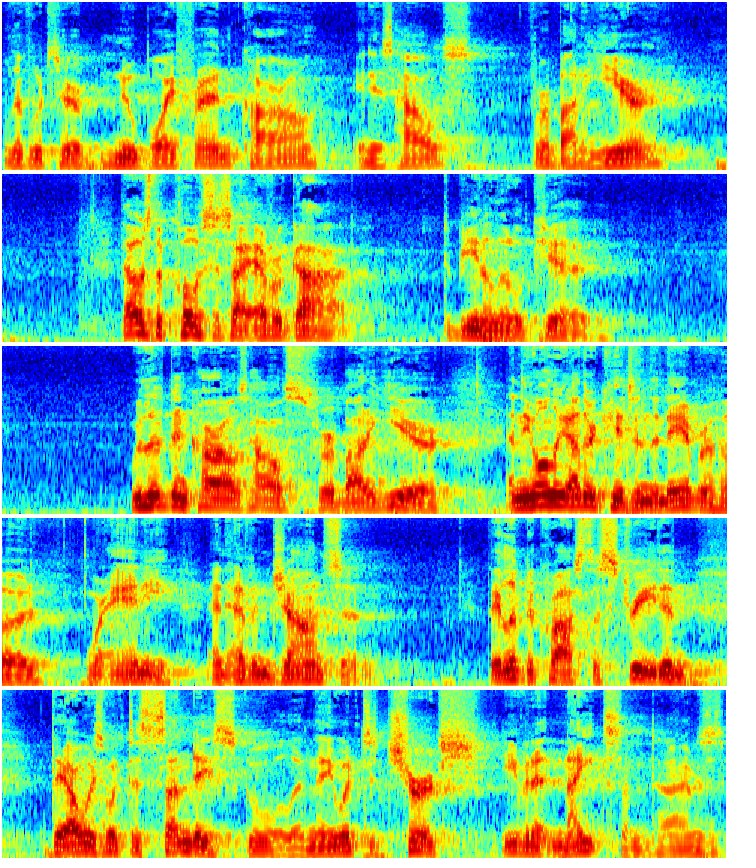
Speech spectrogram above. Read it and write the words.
lived with her new boyfriend, Carl, in his house for about a year. That was the closest I ever got to being a little kid. We lived in Carl's house for about a year, and the only other kids in the neighborhood were Annie and Evan Johnson. They lived across the street, and they always went to Sunday school, and they went to church even at night sometimes.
